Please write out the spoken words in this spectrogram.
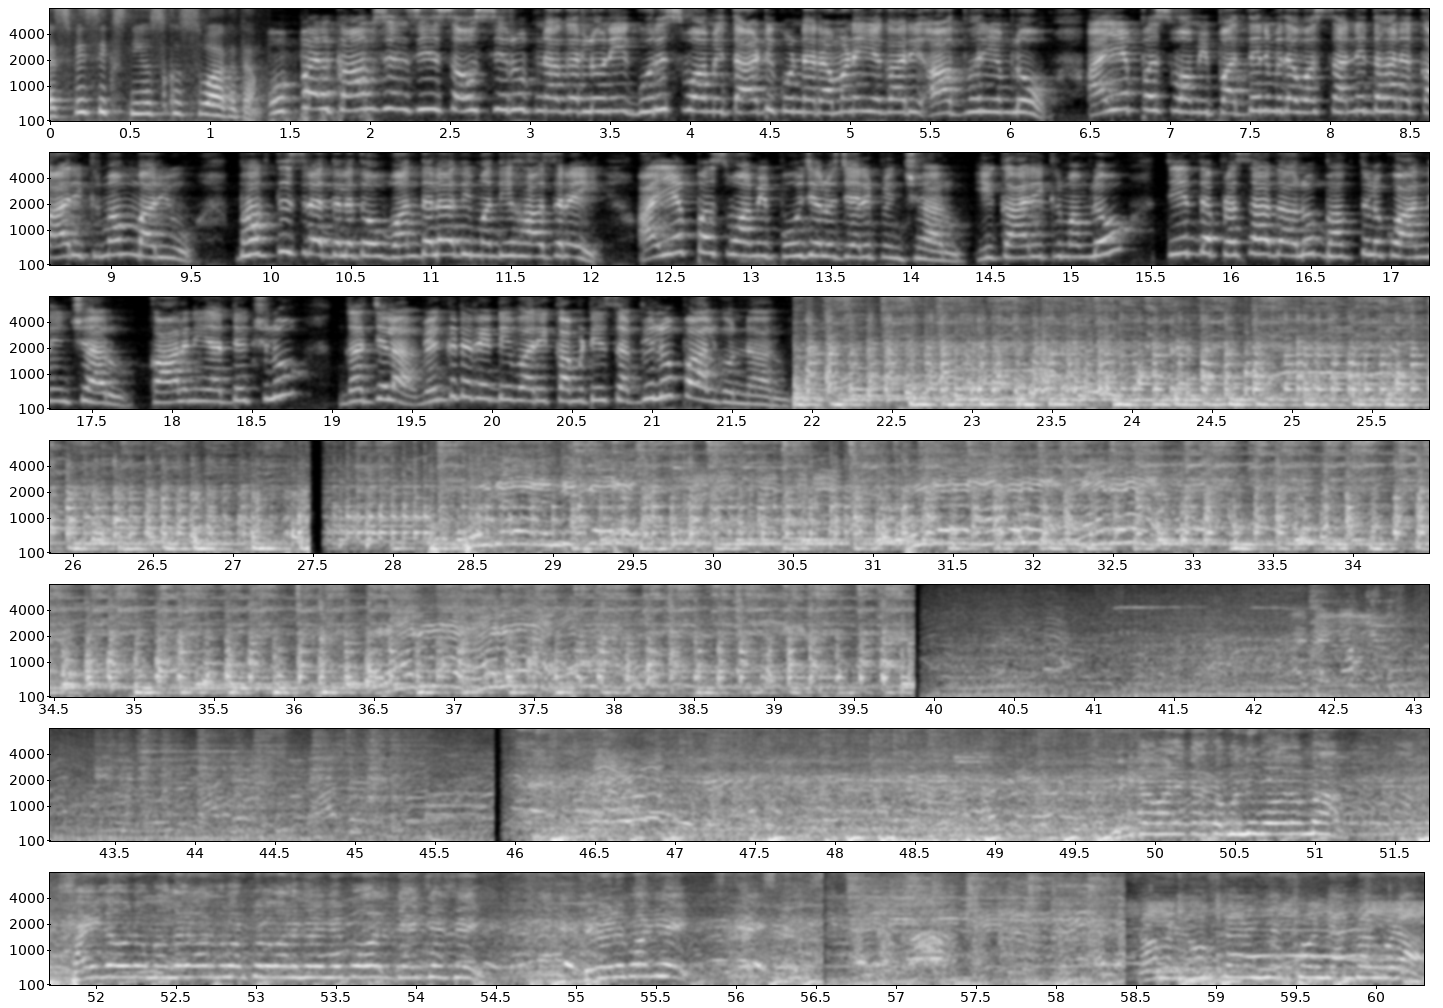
SV six న్యూస్కు స్వాగతం. Uppal constituency south సిరూప్ నగర్లోని గురుస్వామి తాటికొండ రమణయ్య గారి ఆధ్వర్యంలో అయ్యప్ప స్వామి పద్దెనిమిదవ సన్నిధాన కార్యక్రమం మరియు భక్తి శ్రద్ధలతో వందలాది మంది హాజరై అయ్యప్ప స్వామి పూజలు జరిపించారు. ఈ కార్యక్రమంలో తీర్థ ప్రసాదాలు భక్తులకు అందించారు. కాలనీ అధ్యక్షులు గజ్జల వెంకటరెడ్డి వారి కమిటీ సభ్యులు పాల్గొన్నారు. ముందు పోవాలమ్మా సైడ్లో ఉన్న మంగళవారం వర్కులు వాళ్ళందరూ వెళ్ళిపోవాలి దయచేసి మీరు వెళ్ళిపోండి కాబట్టి నమస్కారం చేసుకోండి అందరూ కూడా.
